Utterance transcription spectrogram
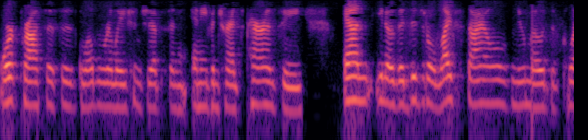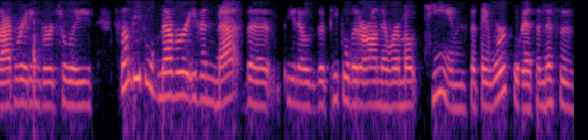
work processes, global relationships, and, and even transparency. And, you know, the digital lifestyles, new modes of collaborating virtually. Some people have never even met the, you know, the people that are on their remote teams that they work with, and this is,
